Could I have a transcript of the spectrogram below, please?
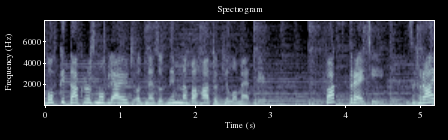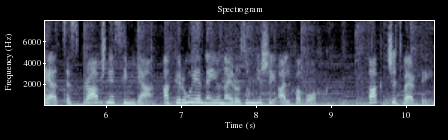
Вовки так розмовляють одне з одним на багато кілометрів. Факт третій: зграя це справжня сім'я, а керує нею найрозумніший альфа-вовк. Факт четвертий:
